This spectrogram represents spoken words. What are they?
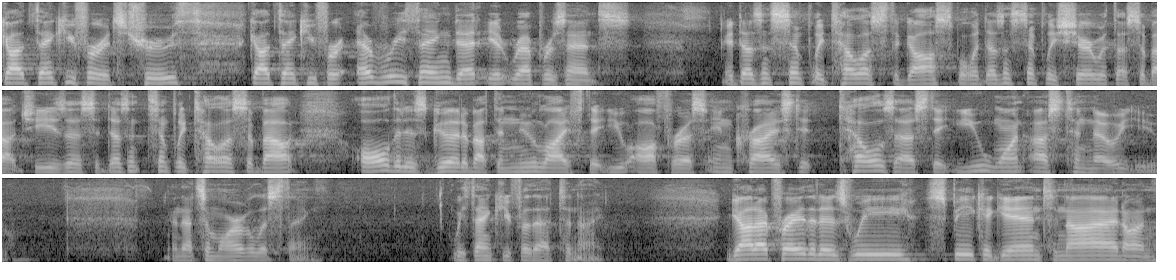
God, thank you for its truth. God, thank you for everything that it represents. It doesn't simply tell us the gospel, it doesn't simply share with us about Jesus, it doesn't simply tell us about all that is good about the new life that you offer us in Christ. It tells us that you want us to know you. And that's a marvelous thing. We thank you for that tonight. God, I pray that as we speak again tonight on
